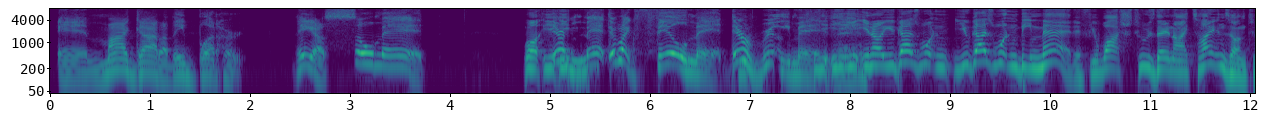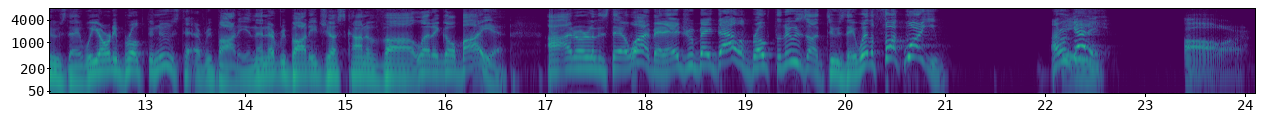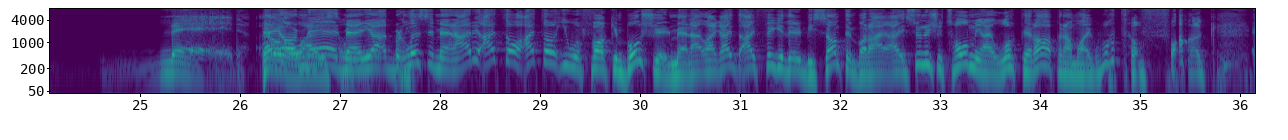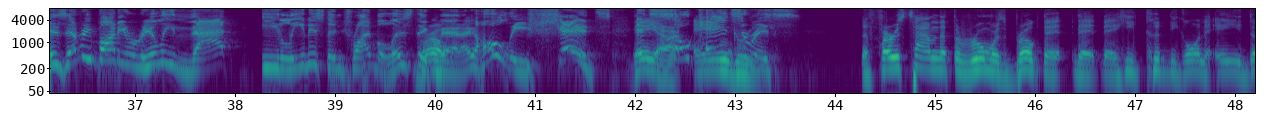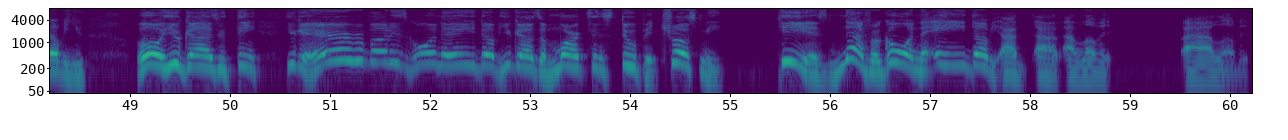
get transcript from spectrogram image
And my God, are they butthurt? They are so mad. Well, They're you- mad. They're like Phil mad. They're really mad. you- you- you know, you guys wouldn't you guys wouldn't be mad if you watched Tuesday Night Titans on Tuesday. We already broke the news to everybody, and then everybody just kind of uh, let it go by you. I I don't understand why, man. Andrew Baydala broke the news on Tuesday. Where the fuck were you? I don't get it. are mad. They oh, are mad, man. Yeah, but listen, man. I, I thought I thought you were fucking bullshitting, man. I like I, I figured there'd be something, but I, I as soon as you told me, I looked it up, and I'm like, what the fuck? Is everybody really that? Elitist and tribalistic, Bro. man. I, holy shit! They it's are so angry. cancerous. the first time that the rumors broke that that that he could be going to AEW, oh, you guys who think you get everybody's going to AEW, you guys are marked and stupid. Trust me, he is never going to AEW. I I, I love it. I love it.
